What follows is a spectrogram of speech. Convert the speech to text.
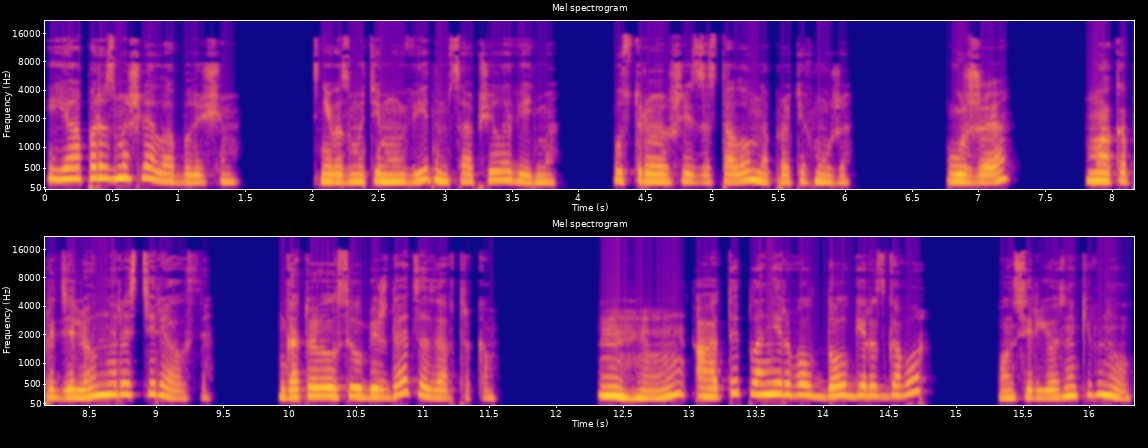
Я поразмышляла о будущем. С невозмутимым видом сообщила ведьма, устроившись за столом напротив мужа. «Уже?» Мак определенно растерялся. Готовился убеждать за завтраком? «Угу. А ты планировал долгий разговор?» Он серьезно кивнул.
